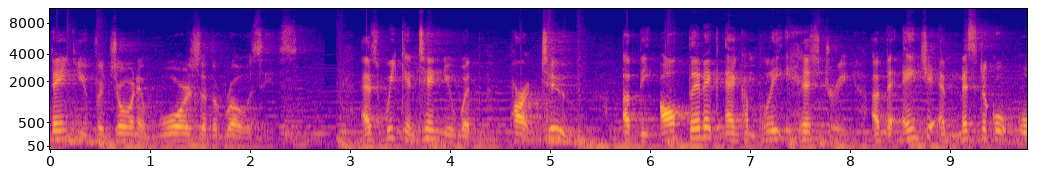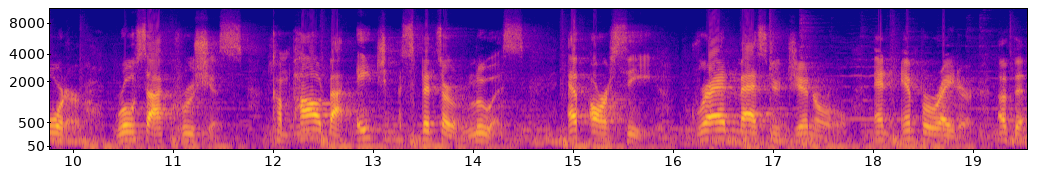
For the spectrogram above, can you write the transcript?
thank you for joining Wars of the Roses. As we continue with part 2 of the authentic and complete history of the ancient and mystical order Rosae Crucis, compiled by H. Spencer Lewis, FRC, Grand Master General and Imperator of the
